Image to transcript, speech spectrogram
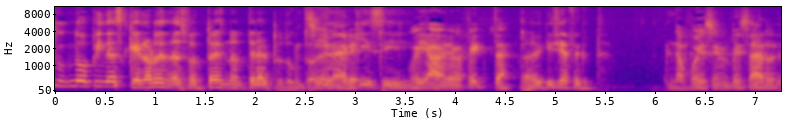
tú no opinas que el orden de las factores no altera el producto. Sí, ¿eh? Aquí sí. Güey, a ver, afecta. Aquí sí afecta. No puedes empezar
